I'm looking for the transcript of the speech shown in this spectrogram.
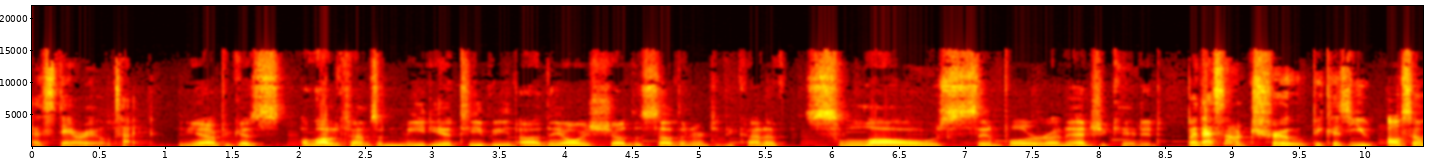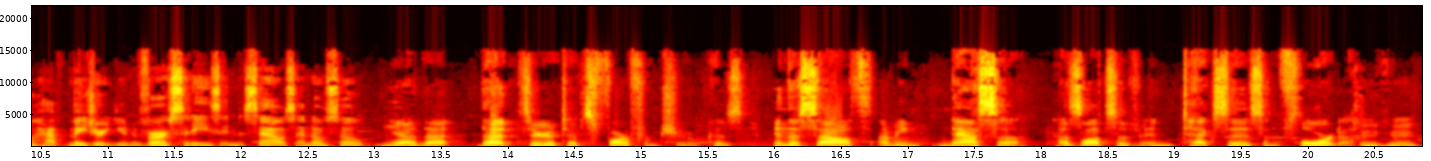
a stereotype. Yeah, because a lot of times in media, TV, uh, they always show the southerner to be kind of slow, simple, or uneducated. But that's not true because you also have major universities in the South and also Yeah, that that stereotype's far from true. Because in the South, I mean, NASA has lots of in Texas and Florida. Mm-hmm.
